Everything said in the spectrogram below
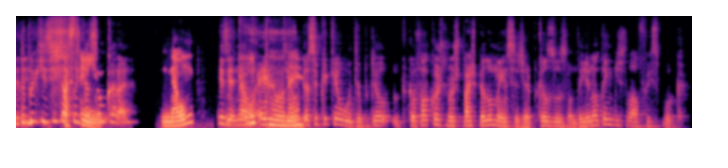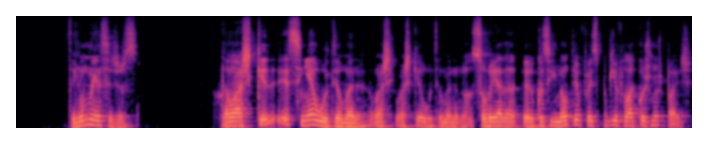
Então por que existe a Assim, aplicação, caralho? Não. Quer dizer, não, é Então, útil. né? Eu sei porque é que é útil, porque eu, porque eu falo com os meus pais pelo Messenger, porque eles usam, daí eu não tenho que instalar o Facebook. Tenho o Messenger. só. Então acho que assim é útil, mano. Eu acho, eu acho que é útil, mano. Eu sou obrigado a, Eu consigo não ter o Facebook e falar com os meus pais.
